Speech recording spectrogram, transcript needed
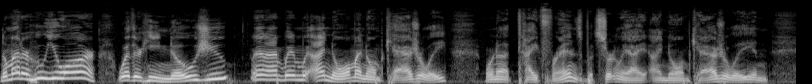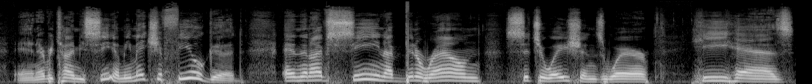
No matter who you are, whether he knows you, and I, I know him, I know him casually. We're not tight friends, but certainly I, I know him casually, and and every time you see him, he makes you feel good. And then I've seen, I've been around situations where he has,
